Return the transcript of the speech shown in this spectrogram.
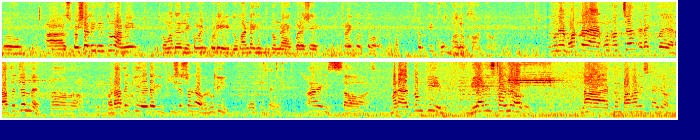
তো স্পেশালি কিন্তু আমি তোমাদের রেকমেন্ড করি এই দোকানটা কিন্তু তোমরা একবার এসে ট্রাই করতে পারো। সত্যি খুব ভালো খাবার। দাবার বেগুনের ভর্তা এখন হচ্ছে এটা রাতের জন্যে? হ্যাঁ হ্যাঁ। রাতে কি এটা কি কিসের সঙ্গে হবে রুটি? রুটি সঙ্গে। আই সাস। মানে একদম কি বিহারি স্টাইলে হবে? না একদম বাঙালি স্টাইলে হবে।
